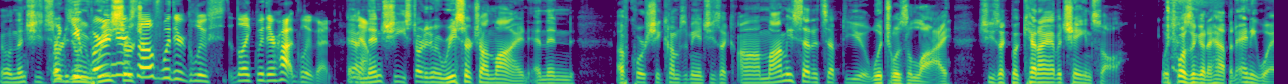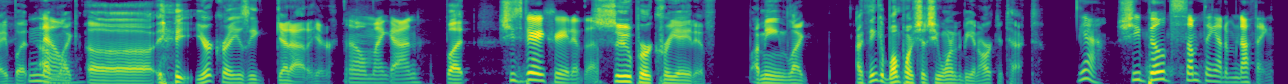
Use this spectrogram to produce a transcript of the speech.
Oh, And then she Like started you doing burn research. yourself with your glue, like with your hot glue gun." And no. then she started doing research online. And then, of course, she comes to me and she's like, um, Mommy said it's up to you, which was a lie. She's like, But can I have a chainsaw? Which wasn't going to happen anyway. But I'm like, uh, You're crazy. Get out of here. oh my god, But she's very creative though. super creative. I mean, like, I think at one point she said she wanted to be an architect. Yeah, she builds something out of nothing.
